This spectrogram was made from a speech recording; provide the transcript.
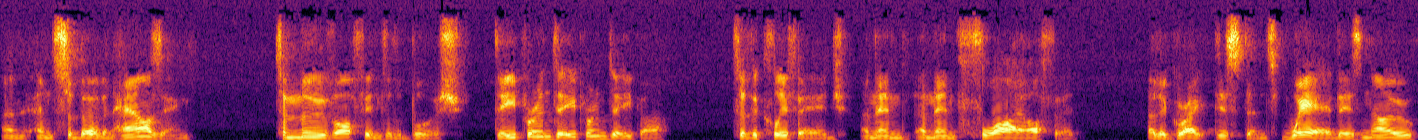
and, and suburban housing to move off into the bush deeper and deeper and deeper to the cliff edge and then and then fly off it at a great distance where there's no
